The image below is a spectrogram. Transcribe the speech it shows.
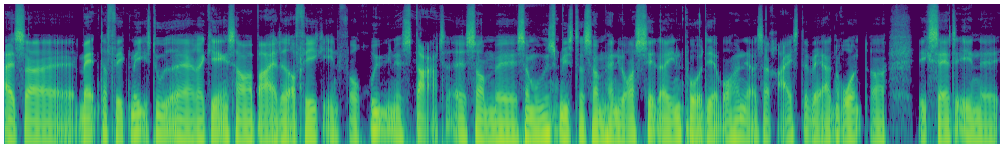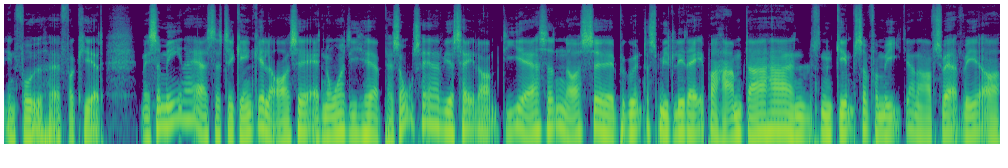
altså øh, mand, der fik mest ud af regeringssamarbejdet og fik en forrygende start øh, som, øh, som udenrigsminister, som han jo også selv er inde på der, hvor han altså rejste verden rundt og ikke satte en, en fod forkert. Men så mener jeg altså til gengæld også, at nogle af de her personsager, vi har talt om, de er sådan også begyndt at smitte lidt af på ham. Der har han sådan gemt sig for medierne og haft svært ved at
